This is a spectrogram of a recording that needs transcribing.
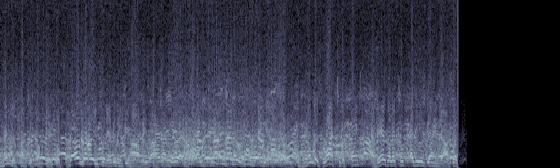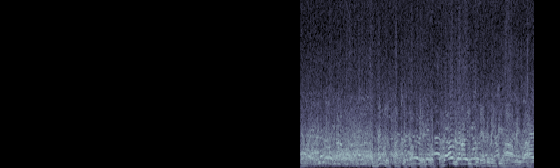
Tremendous punches from Pierre Knutzer. He put everything behind these punches. Tremendous right to the point, and there's the left hook as he was going down. So tremendous punches from Pierre Knutzer. He put everything behind these punches.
